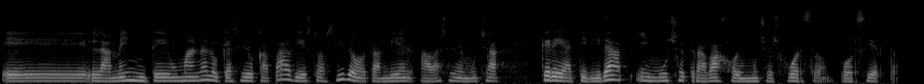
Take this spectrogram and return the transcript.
Eh, la mente humana lo que ha sido capaz y esto ha sido también a base de mucha creatividad y mucho trabajo y mucho esfuerzo, por cierto.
